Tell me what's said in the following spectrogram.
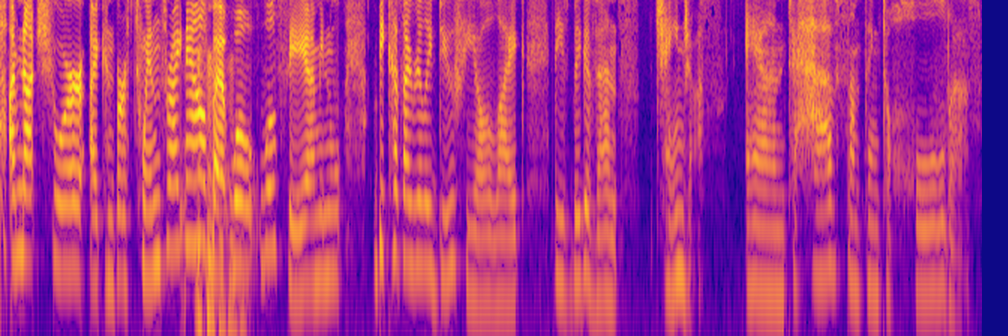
I'm not sure I can birth twins right now, but we'll we'll see. I mean, because I really do feel like these big events change us. And to have something to hold us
